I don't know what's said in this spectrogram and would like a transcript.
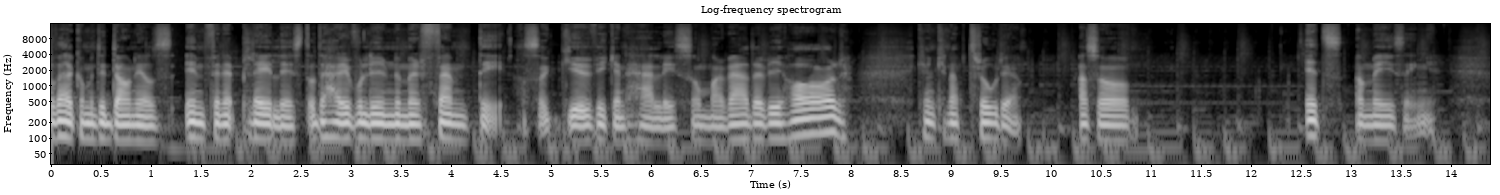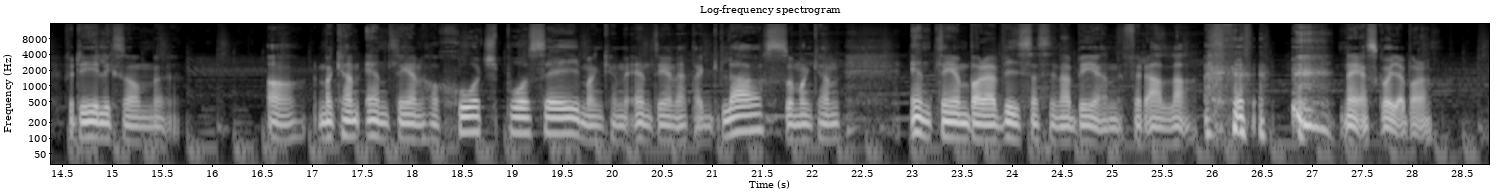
Och välkommen till Daniels Infinite Playlist och det här är volym nummer 50. Alltså gud vilken härlig sommarväder vi har. Kan knappt tro det. Alltså, it's amazing. För det är liksom, ja, man kan äntligen ha shorts på sig, man kan äntligen äta glass och man kan äntligen bara visa sina ben för alla. Nej, jag skojar bara.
